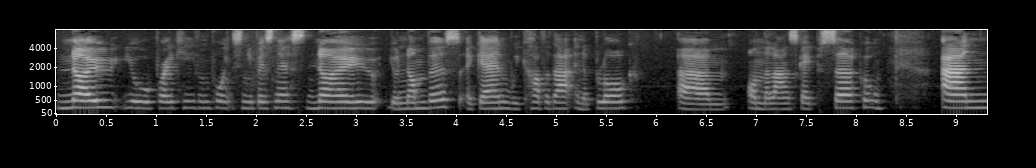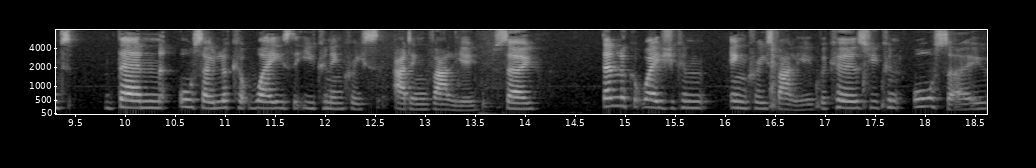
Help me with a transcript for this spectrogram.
know your break even points in your business, know your numbers. Again, we cover that in a blog um, on the Landscaper Circle. And then also look at ways that you can increase adding value. So then look at ways you can increase value because you can also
